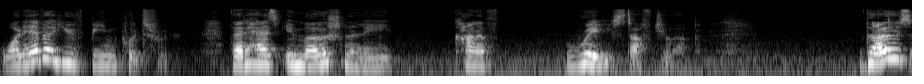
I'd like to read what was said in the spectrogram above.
whatever you've been put through that has emotionally kind of really stuffed you up, those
